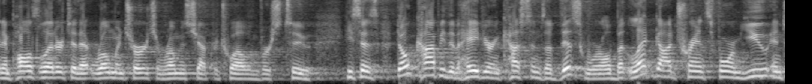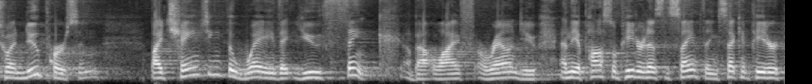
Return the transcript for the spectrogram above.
And in Paul's letter to that Roman church in Romans chapter 12 and verse 2, he says, Don't copy the behavior and customs of this world, but let God transform you into a new person by changing the way that you think about life around you. And the apostle Peter does the same thing. 2 Peter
